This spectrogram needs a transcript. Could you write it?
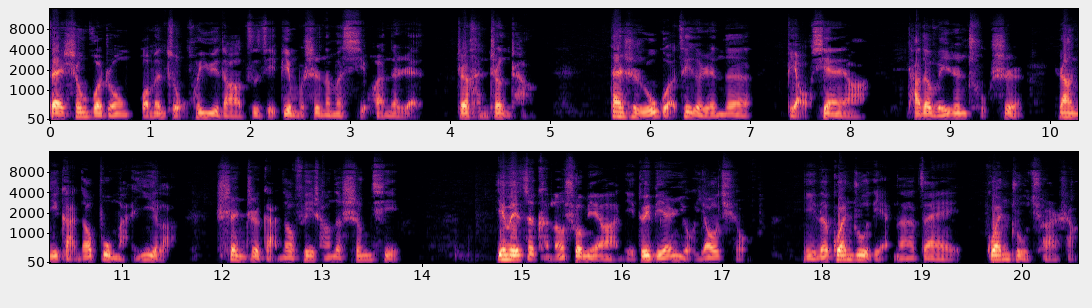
在生活中，我们总会遇到自己并不是那么喜欢的人，这很正常。但是如果这个人的表现呀，他的为人处事让你感到不满意了，甚至感到非常的生气，因为这可能说明啊，你对别人有要求，你的关注点呢在关注圈上，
